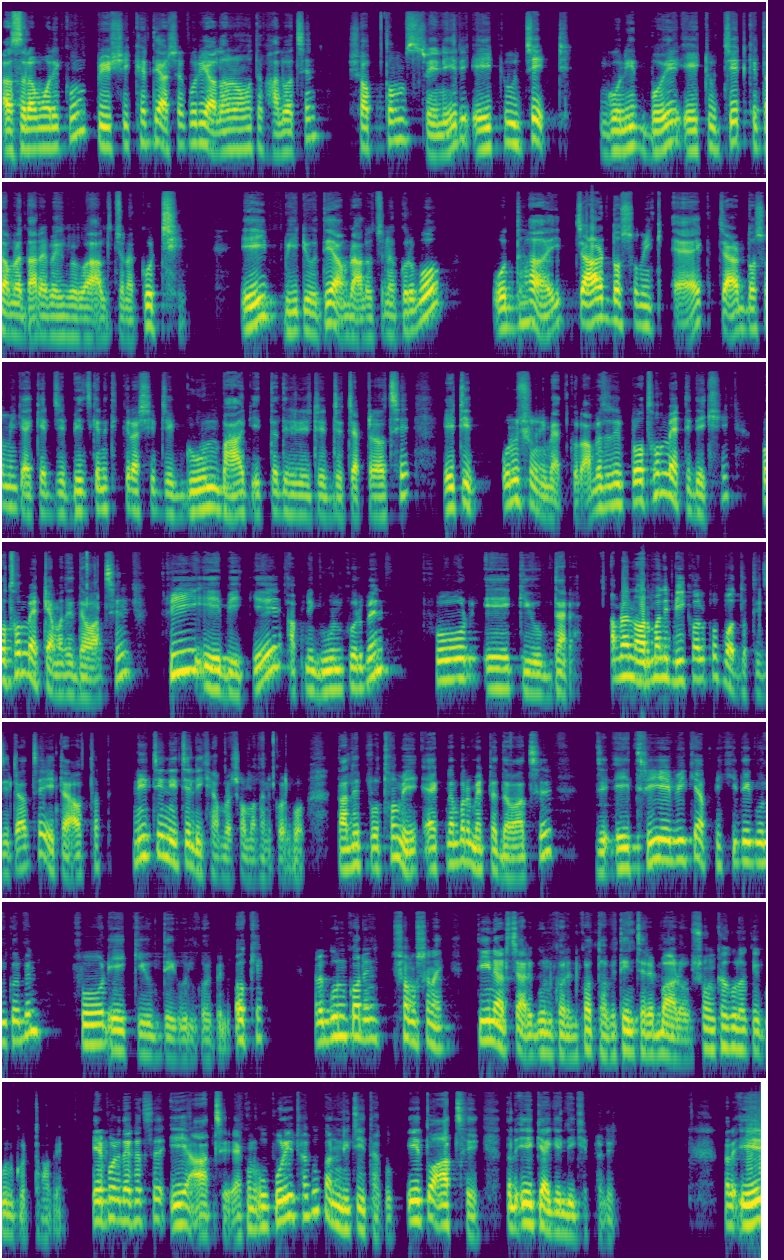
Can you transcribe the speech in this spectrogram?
আসসালামু আলাইকুম। প্রিয় শিক্ষার্থী, আশা করি আল্লাহর রহমতে ভালো আছেন। সপ্তম শ্রেণির এ টু জেড গণিত বইয়ের এ টু জেড কিন্তু আমরা ধারাবাহিকভাবে আলোচনা করছি। এই ভিডিওতে আমরা আলোচনা করব অধ্যায় চার দশমিক এক। চার দশমিক একের যে বীজগাণিতিক রাশির যে গুণ, ভাগ ইত্যাদি রিলেটেড যে চ্যাপ্টার আছে, এটি অনুশীলনী ম্যাথগুলো আমরা যদি প্রথম ম্যাথটি দেখি, প্রথম ম্যাথটি আমাদের দেওয়া আছে থ্রি এ বি কে আপনি গুণ করবেন ফোর এ কিউব দ্বারা। আমরা নর্মালি বিকল্প পদ্ধতি যেটা আছে এটা অর্থাৎ নিচে নিচে লিখে আমরা সমাধান করব। তাহলে প্রথমে এক নম্বর ম্যাথটা দেওয়া আছে যে এই থ্রি এ কে আপনি কি দিয়ে গুণ করবেন? ফোর এ কিউব দিয়ে গুণ করবেন। ওকে তাহলে গুণ করেন, সমস্যা নাই। তিন আর চার গুণ করেন, কত হবে? তিন চারে বারো, সংখ্যাগুলোকে গুণ করতে হবে। এরপরে দেখা যাচ্ছে এ আছে, এখন উপরেই থাকুক আর নিচেই থাকুক। এ তো আছে, তাহলে এ কে আগে লিখে ফেলেন। তাহলে এ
